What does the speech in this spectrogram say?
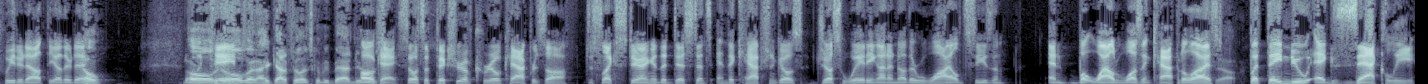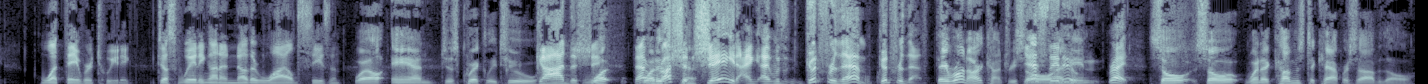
tweeted out the other day? No. No, no, but I got a feeling it's going to be bad news. Okay, so it's a picture of Kirill Kaprizov just like staring in the distance, and the caption goes, "Just waiting on another wild season." And but wild wasn't capitalized, Yeah. but they knew exactly what they were tweeting. Just waiting on another wild season. Well, and just quickly too. God, the shade. What, that what Russian shade. I, I was good for them. Good for them. They run our country, so Yes, they I do. mean, Right. So, so when it comes to Kaprizov, though,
